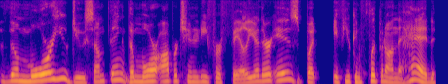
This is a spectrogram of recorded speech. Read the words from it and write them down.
the more you do something the more opportunity for failure there is but if you can flip it on the head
